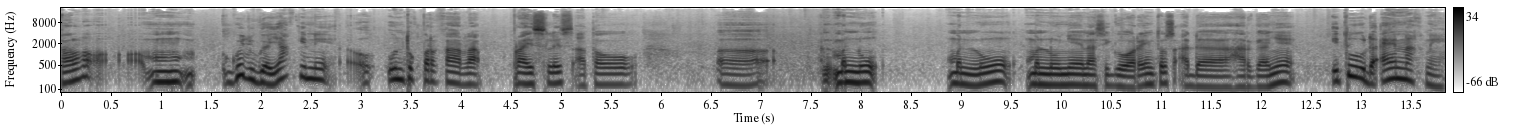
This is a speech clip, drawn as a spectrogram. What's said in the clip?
kalau mm, gue juga yakin nih untuk perkara price list atau uh, menu menu menunya nasi goreng terus ada harganya itu udah enak nih.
